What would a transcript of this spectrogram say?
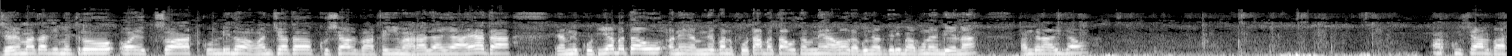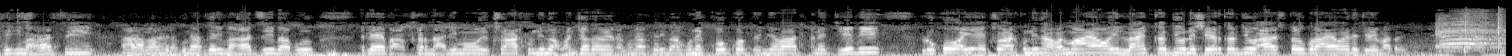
જય માતાજી મિત્રો એકસો આઠ કુંડીનો હવન છે તો ખુશાલ ભારતીજી મહારાજ અહીંયા આવ્યા હતા. એમની કોટિયા બતાવું અને એમને પણ ફોટા બતાવું તમને. આવો રઘુનાથગીરી બાપુના બેના અંદર આવી જાઓ. આ ખુશાલ ભારતીજી મહારાજજી, આ અમારે રઘુનાથગીરી મહારાજજી બાપુ. એટલે ભાખર નાનીમાં એકસો આઠ કુંડીનો હવન છે તો રઘુનાથગીરી બાપુને ખૂબ ખૂબ ધન્યવાદ. અને જે બી લોકો અહીંયા એકસો આઠ કુંડીના હવનમાં આવ્યા હોય લાઇક કરજો અને શેર કરજો. આ સ્થળ ઉપર આવ્યા હોય એટલે જય માતાજી.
